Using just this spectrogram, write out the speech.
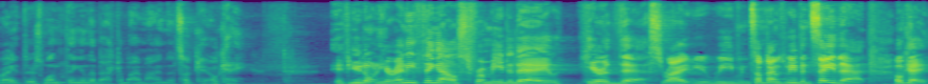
right? There's one thing in the back of my mind that's okay, okay. If you don't hear anything else from me today, hear this, right? You, we even sometimes we even say that. Okay,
